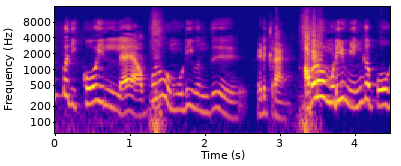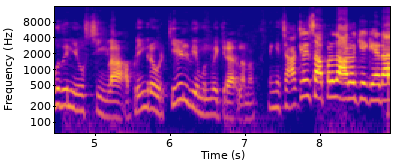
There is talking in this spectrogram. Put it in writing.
திருப்பதி கோயில்ல அவ்வளவு முடி வந்து எடுக்கிறாங்க. அவ்வளவு முடியும் எங்க போகுதுன்னு யோசிச்சிங்களா? அப்படிங்கிற ஒரு கேள்வியை முன்வைக்கிறாருல மேம் நீங்க சாக்லேட் சாப்பிட்றது ஆரோக்கிய கேடா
